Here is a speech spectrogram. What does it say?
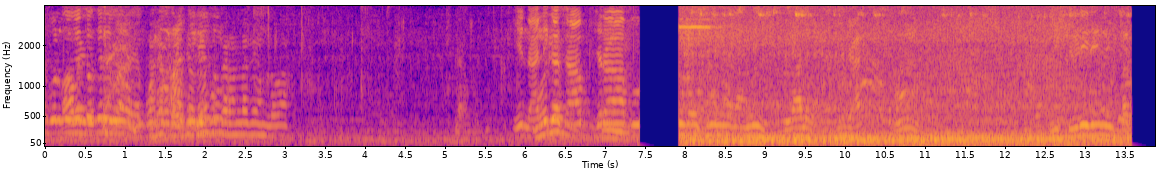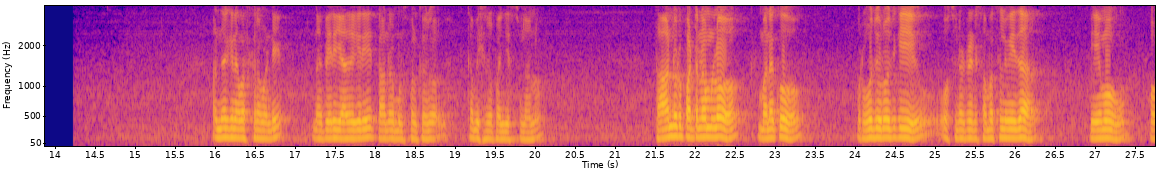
पानी हमारे को। ये नानी का साहब जरा आप అందరికీ నమస్కారం అండి నా పేరు Yadagiri Tandur municipal commissioner commissioner పనిచేస్తున్నాను తాండూరు పట్టణంలో మనకు రోజు రోజుకి వస్తున్నటువంటి సమస్యల మీద మేము ఓ,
